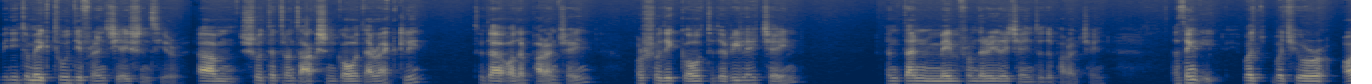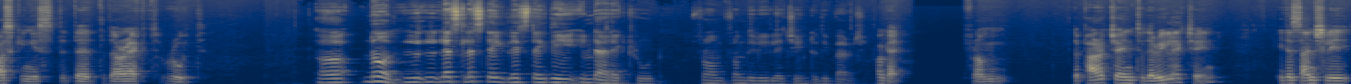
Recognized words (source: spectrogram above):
We need to make two differentiations here. Um, should the transaction go directly to the other parachain or should it go to the relay chain and then maybe from the relay chain to the parachain? I think what what you're asking is the, the, the direct route. Uh, no, let's let's take let's take the indirect route from from the relay chain to the parachain. Okay, from the parachain to the relay chain, it essentially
